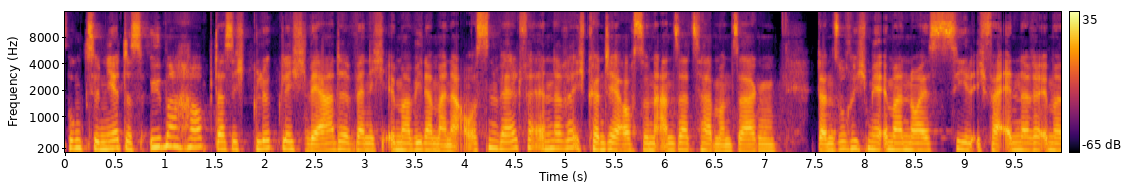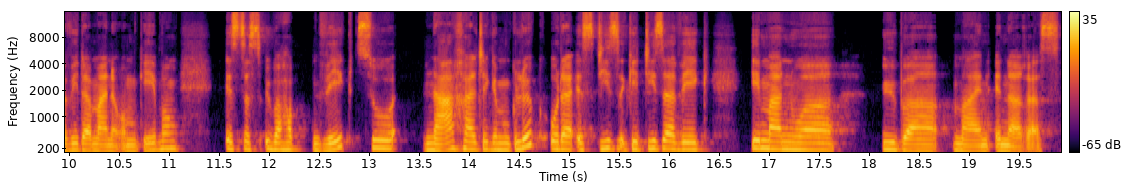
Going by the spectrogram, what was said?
Funktioniert es überhaupt, dass ich glücklich werde, wenn ich immer wieder meine Außenwelt verändere? Ich könnte ja auch so einen Ansatz haben und sagen, dann suche ich mir immer ein neues Ziel, ich verändere immer wieder meine Umgebung. Ist das überhaupt ein Weg zu nachhaltigem Glück oder ist diese, geht dieser Weg immer nur über mein Inneres?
